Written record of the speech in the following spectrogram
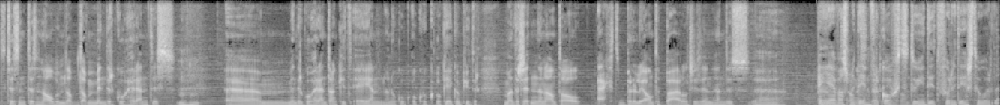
Het is een, het is een album dat, dat minder coherent is. Mm -hmm. minder coherent dan Kid A en, en ook, ook, ook, OK Computer. Maar er zitten een aantal echt briljante pareltjes in. En dus en jij was meteen verkocht toen je dit voor het eerst hoorde?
